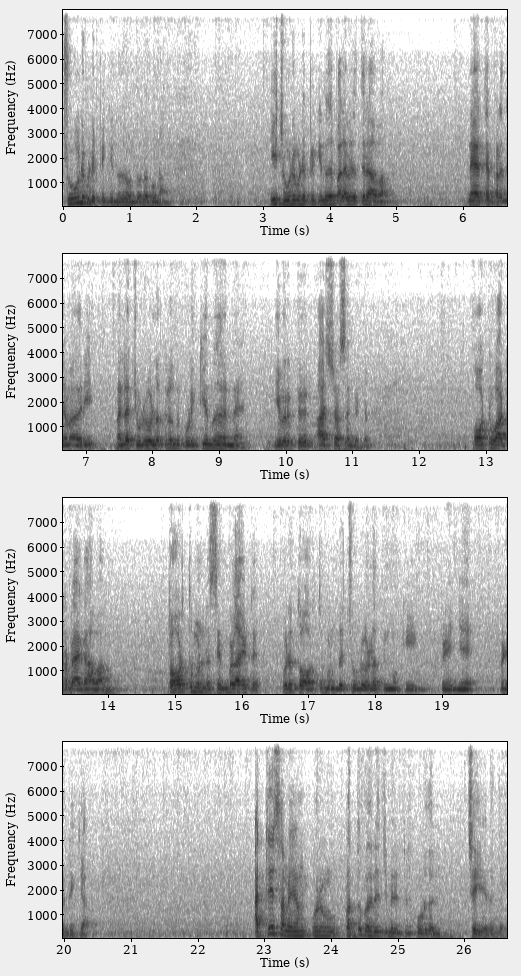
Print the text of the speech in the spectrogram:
ചൂട് പിടിപ്പിക്കുന്നത് കൊണ്ടുള്ള ഗുണം. ഈ ചൂട് പിടിപ്പിക്കുന്നത് പല വിധത്തിലാവാം നേരത്തെ പറഞ്ഞ മാതിരി നല്ല ചുടുവെള്ളത്തിലൊന്ന് കുളിക്കുന്നത് തന്നെ ഇവർക്ക് ആശ്വാസം കിട്ടും. ഹോട്ട് വാട്ടർ ബാഗ് ആവാം. തോർത്തുമുണ്ട്. സിമ്പിളായിട്ട് ഒരു തോർത്തുമുണ്ട് ചൂടുവെള്ളത്തിൽ മുക്കി പിഴിഞ്ഞ് പിടിപ്പിക്കാം. അറ്റേ സമയം ഒരു പത്ത് പതിനഞ്ച് മിനിറ്റിൽ കൂടുതൽ ചെയ്യരുത്.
